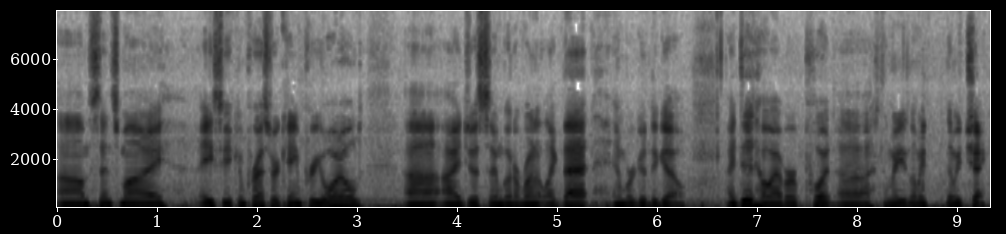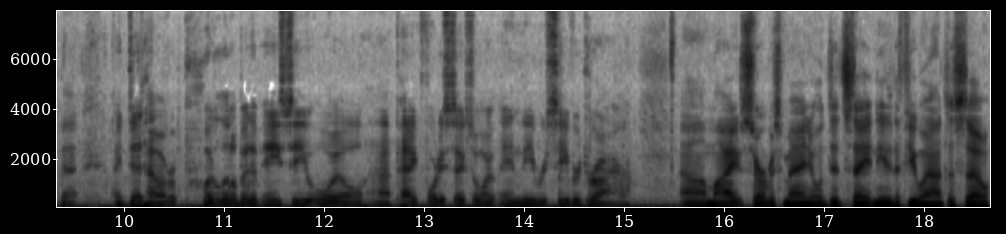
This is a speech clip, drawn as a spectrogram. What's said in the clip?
Um, since my AC compressor came pre-oiled, uh, I just am going to run it like that, and we're good to go. I did, however, put uh, let me let me let me check that. I did, however, put a little bit of AC oil, uh, PAG 46 oil, in the receiver dryer. Uh, my service manual did say it needed a few ounces, so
